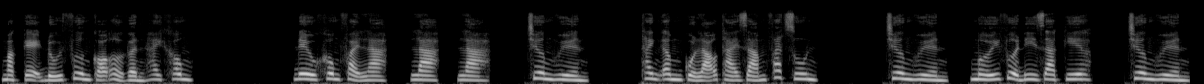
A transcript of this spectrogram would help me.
mặc kệ đối phương có ở gần hay không. Đều không phải là, là, là, Trương Huyền. Thanh âm của lão thái giám phát run. Trương Huyền, mới vừa đi ra kia, Trương Huyền.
